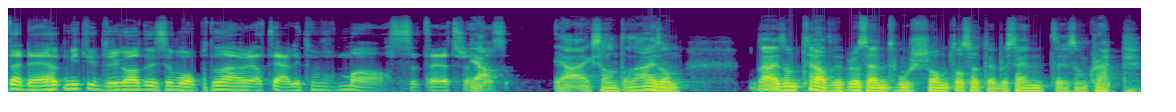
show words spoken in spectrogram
det er det mitt inntrykk av disse våpnene er at de er litt masete, rett og slett. Ja. Altså. ja, ikke sant. Og det er sånn, det er sånn 30% morsomt og 70% liksom crap.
